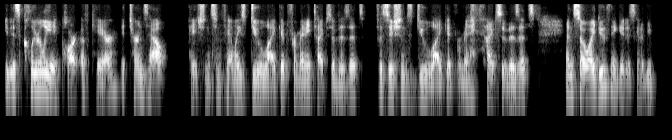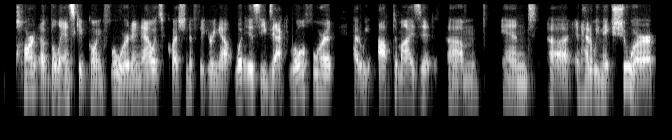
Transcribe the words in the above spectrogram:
It is clearly a part of care. It turns out patients and families do like it for many types of visits. Physicians do like it for many types of visits. And so I do think it is going to be part of the landscape going forward. And now it's a question of figuring out what is the exact role for it, how do we optimize it, um, and uh, and how do we make sure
